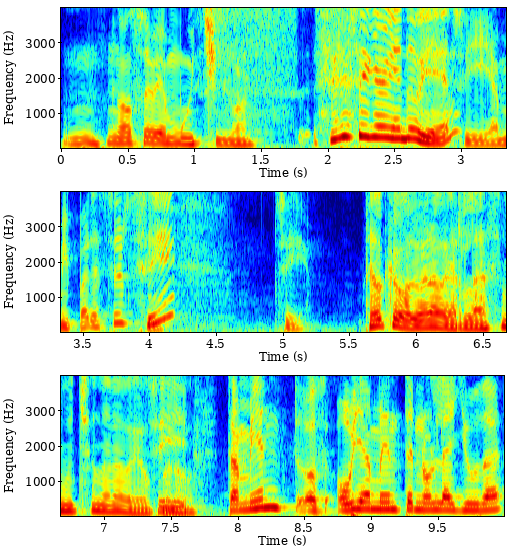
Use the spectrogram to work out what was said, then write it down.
no se ve muy chingón. ¿Sí se sigue viendo bien? Sí, a mi parecer sí. ¿Sí? Sí. Tengo que volver a verla, hace mucho no la veo. Sí, también obviamente no le ayuda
